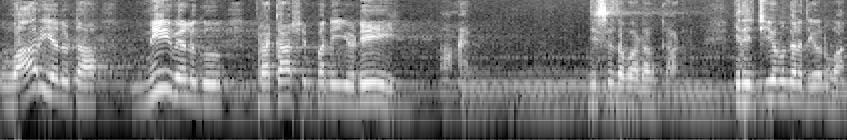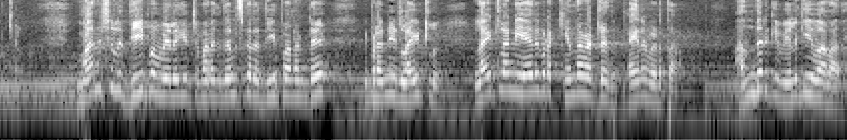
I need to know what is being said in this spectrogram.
వారి ఎదుట మీ వెలుగు ప్రకాశింపనీయుడి. ఆమె this is the word of God ఇది జీవం గల దేవుని వాక్యం. మనుషులు దీపం వెలిగించి మనకు తెలుసు కదా దీపాలంటే ఇప్పుడు అన్ని లైట్లు. లైట్లు అన్నీ ఏది కూడా కింద పెట్టలేదు పైన పెడతారు. అందరికీ వెలుగు ఇవ్వాలి అది.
